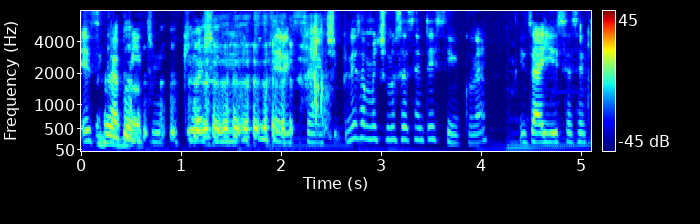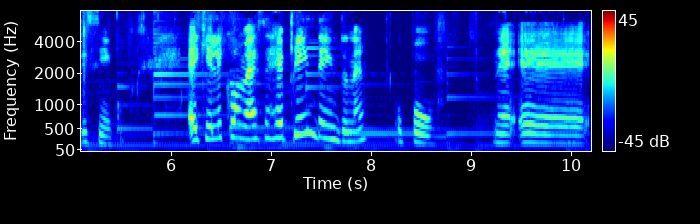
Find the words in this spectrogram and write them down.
esse capítulo, o que eu achei muito interessante, principalmente no 65, né? Isaías 65, é que ele começa repreendendo, né? O povo, né? É,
